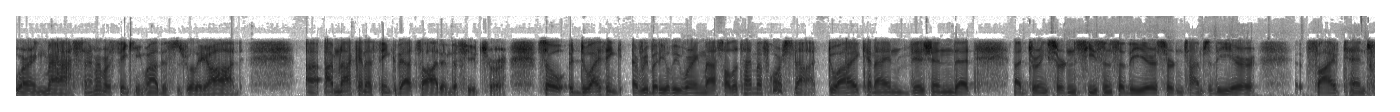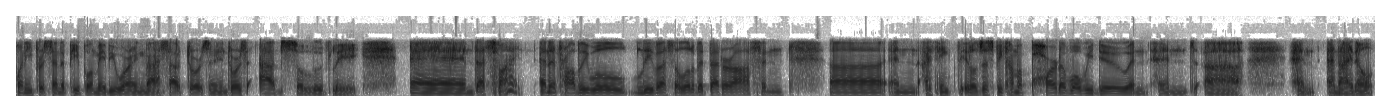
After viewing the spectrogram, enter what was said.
wearing masks. I remember thinking, wow, this is really odd uh, I'm not going to think that's odd in the future. So, do I think everybody will be wearing masks all the time? Of course not. Do I? Can I envision that uh, during certain seasons of the year, certain times of the year, five, ten, twenty percent of people may be wearing masks outdoors and indoors? Absolutely, and that's fine. And it probably will leave us a little bit better off. And uh, and I think it'll just become a part of what we do. And and uh, and and I don't.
